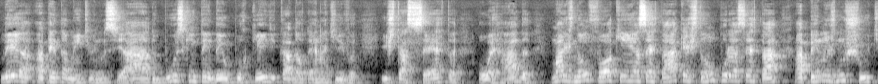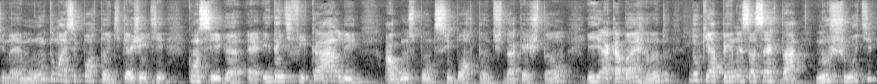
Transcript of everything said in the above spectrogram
leia atentamente o enunciado, busque entender o porquê de cada alternativa está certa ou errada, mas não foque em acertar a questão por acertar apenas no chute. Né? É muito mais importante que a gente consiga é, identificar ali alguns pontos importantes da questão e acabar errando do que apenas acertar no chute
